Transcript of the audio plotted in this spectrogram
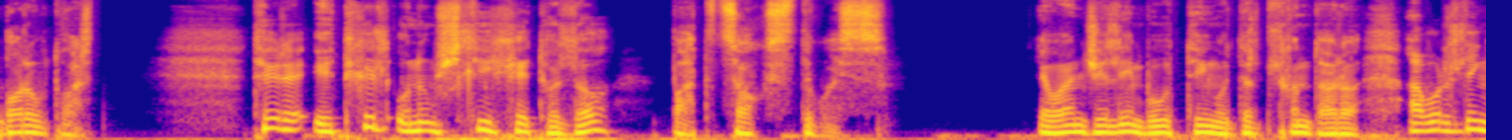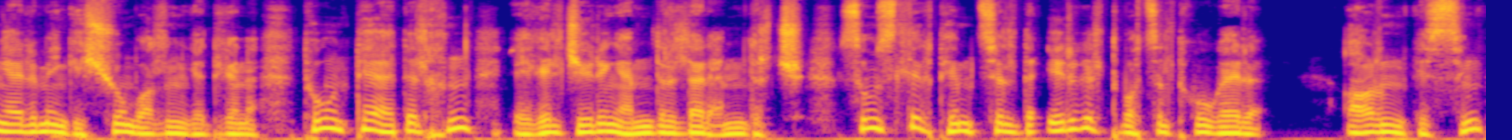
3 дугаарт тэр итгэл үнэмшлийнхээ төлөө бат цогсдог байсан. Евангелийн бүүтийн удирдлагын дор авралын армийн гишүүн болно гэдэг нь түүнтэй адилхан эгэл жирийн амьдралаар амьдарч сүнслэг тэмцэлд эргэлт буцалтгүйгээр орно гэсэн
